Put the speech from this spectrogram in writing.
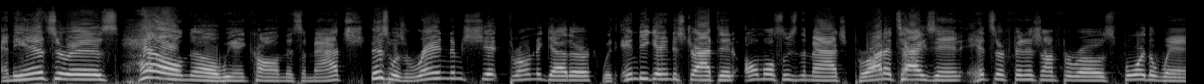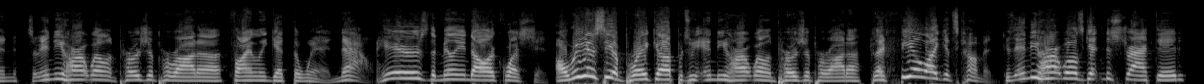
And the answer is hell no, we ain't calling this a match. This was random shit thrown together with Indy getting distracted, almost losing the match. Pirotta tags in, hits her finish on Feroz for the win. So Indy Hartwell and Persia Pirotta finally get the win. Now, here's the million dollar question Are we going to see a breakup between Indy Hartwell and Persia Pirotta? Because I feel like it's coming. Because Indy Hartwell's getting distracted.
